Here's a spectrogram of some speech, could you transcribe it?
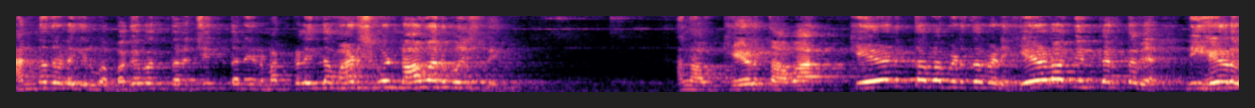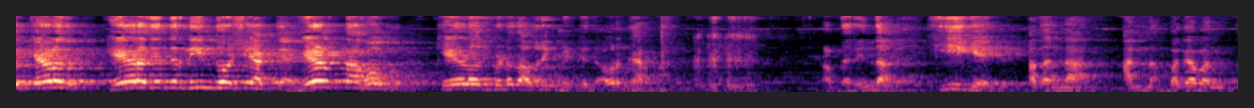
ಅನ್ನದೊಳಗಿರುವ ಭಗವಂತನ ಚಿಂತನೆಯನ್ನು ಮಕ್ಕಳಿಂದ ಮಾಡಿಸಿಕೊಂಡು ನಾವು ಅನುಭವಿಸ್ಬೇಕು. ಅಲ್ಲ, ಅವು ಕೇಳ್ತಾವ? ಕೇಳ್ತವ ಬಿಡ್ತಬೇಡಿ ಹೇಳೋದು ನಿನ್ ಕರ್ತವ್ಯ. ನೀ ಹೇಳು, ಕೇಳೋದು. ಹೇಳದಿದ್ರೆ ನೀನ್ ದೋಷಿ ಆಗ್ತೀಯ. ಹೇಳ್ತಾ ಹೋಗು. ಕೇಳೋದು, ಬಿಡೋದು ಅವ್ರಿಗೆ ಬಿಟ್ಟಿದ್ದು, ಅವ್ರ ಕರ್ಮ. ಆದ್ದರಿಂದ ಹೀಗೆ ಅದನ್ನ ಅನ್ನ ಭಗವಂತ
